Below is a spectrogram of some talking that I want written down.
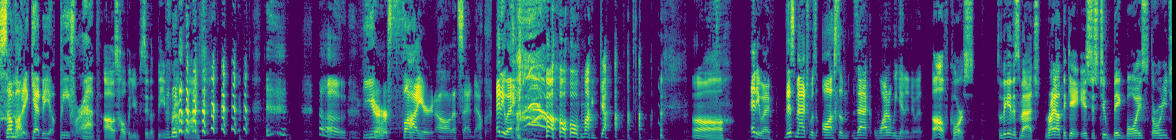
Somebody get me a beef wrap. Oh, I was hoping you'd say the beef wrap line. Oh, you're fired. Oh, that's sad now. Anyway, oh my god. Oh, anyway, this match was awesome. Zach, why don't we get into it? oh, of course. So the beginning of this match, right out the gate, it's just two big boys throwing each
